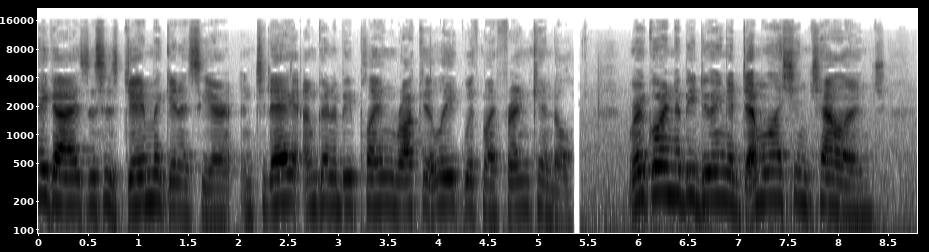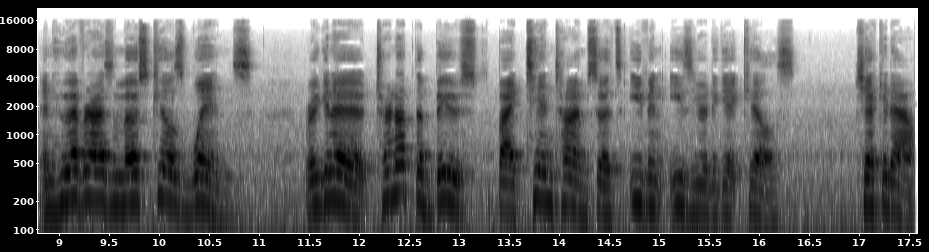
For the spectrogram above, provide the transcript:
Hey guys, this is Jay McGinnis here, and today I'm going to be playing Rocket League with my friend Kendall. We're going to be doing a demolition challenge, and whoever has the most kills wins. We're going to turn up the boost by 10 times so it's even easier to get kills. Check it out.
